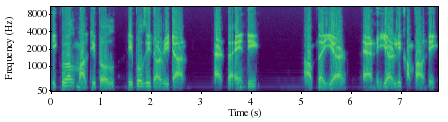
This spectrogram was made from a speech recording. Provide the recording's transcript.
equal multiple deposit or return at the ending of the year and yearly compounding.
